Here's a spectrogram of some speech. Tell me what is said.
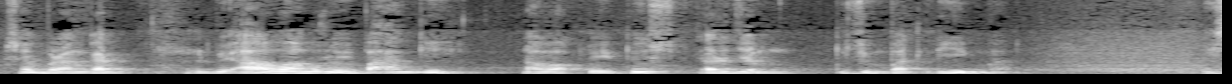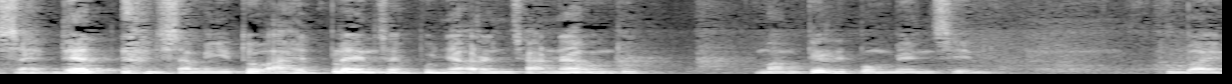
saya berangkat lebih awal lebih pagi. Nah waktu itu sekitar jam 7.45. Beside that, di samping itu I had plan, saya punya rencana untuk mampir di pom bensin. To buy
